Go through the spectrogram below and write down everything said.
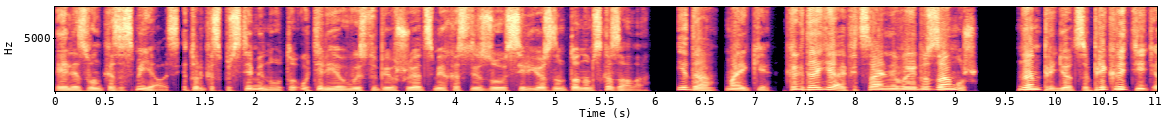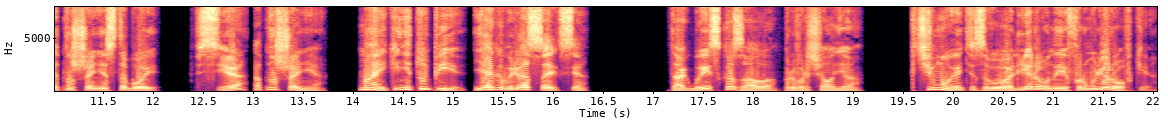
Эля звонко засмеялась и только спустя минуту, утерев выступившую от смеха слезу, серьезным тоном сказала. «И да, Майки, когда я официально выйду замуж, нам придется прекратить отношения с тобой». «Все отношения?» «Майки, не тупи, я говорю о сексе». «Так бы и сказала», — проворчал я. «К чему эти завуалированные формулировки?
